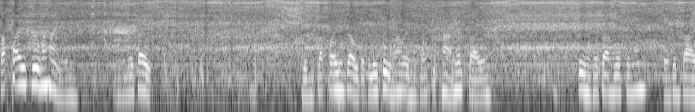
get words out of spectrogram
ซักไฟซื้อมาให้อันนี้อ่าไม่ใช่เห็นซักไฟเจ้าจะก็เลยซื้อมาไว้ให้เจ้ะห้าเมตรสายซื้อให้พอสร้างรถเท่านั้นของคนตาย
